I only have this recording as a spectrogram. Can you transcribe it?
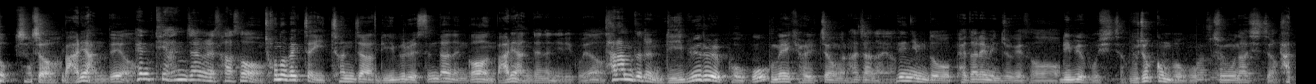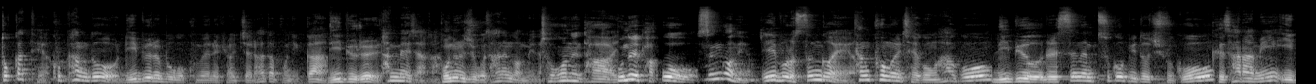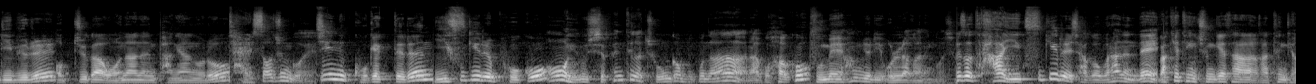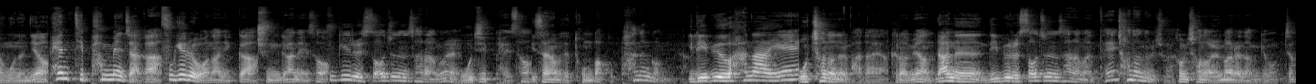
없죠. 진짜 말이 안 돼요. 팬티 한 장을 사서 1,500자, 2,000자 리뷰를 쓴다는 건 말이 안 되는 일이고요. 사람들은 리뷰를 보고 구매 결정을 하잖아요. 피디님도 배달의 민족에서 리뷰 보시죠. 무조건 보고 주문하시죠. 다 똑같아요. 쿠팡도 리뷰를 보고 구매를 결제를 하다 보니까 리뷰를 판매자가 돈을 주고 사는 겁니다. 저거는 다 돈을 받고 쓴 거네요. 일부러 쓴 거예요. 상품을 제공하고 리뷰를 쓰는 수고비도 주고 그 사람이 이 리뷰를 업주가 원하는 방향으로 잘 써준 거예요. 찐 고객들은 이 후기를 보고 어 이거 진짜 팬티가 좋은가 보구나 라고 하고 구매 확률이 올라가는 거죠. 그래서 다 이 후기를 작업을 하는데 마케팅 중개사 같은 경우는요 팬티 판매자가 후기를 원하니까 중간에서 후기를 써주는 사람을 모집해서 이 사람한테 돈 받고 파는 겁니다. 이 리뷰 하나에 5천 원을 받아요. 그러면 나는 리뷰를 써주는 사람한테 천 원을 줘요. 그럼 전 얼마를 남겨먹죠?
